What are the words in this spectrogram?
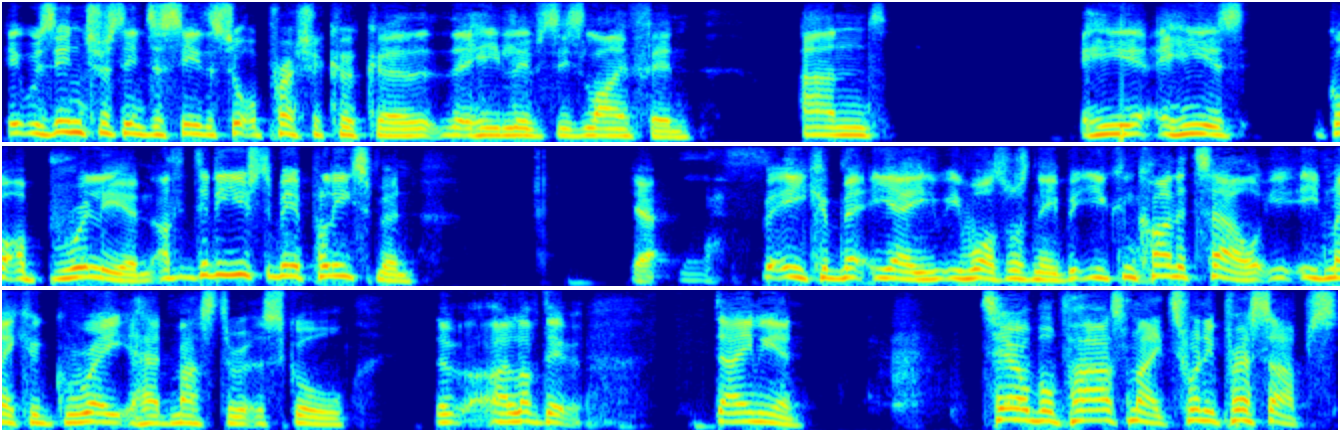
it was interesting to see the sort of pressure cooker that he lives his life in, and he he has got a brilliant. I think did he used to be a policeman? Yes. But he could, yeah, he he was, wasn't he? But you can kind of tell he- he'd make a great headmaster at a school. I loved it. Damien, terrible pass, mate. Twenty press ups.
